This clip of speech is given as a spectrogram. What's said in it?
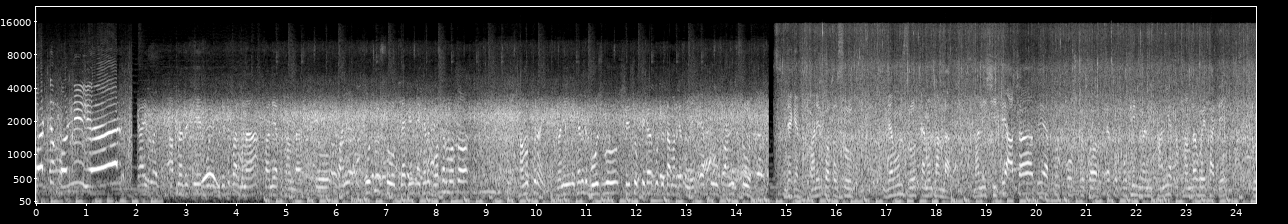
What the funny यार? গাইস আপনাদেরকে বলে বুঝতে পারবো না পানি এত ঠান্ডা তো পানি প্রচুর স্রোত দেখেন এখানে বসার মতো সামর্থ্য নাই মানে এখানে তো বসবো সেই শক্তিটা পর্যন্ত আমার কাছে নেই এত পানির স্রোত দেখেন পানির কত স্রোত যেমন স্রোত তেমন ঠান্ডা মানে শীতে আসা যে এত কষ্টকর এত কঠিন মানে পানি এত ঠান্ডা হয়ে থাকে। তো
